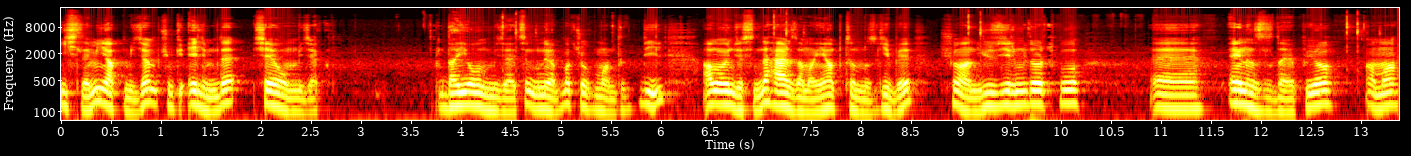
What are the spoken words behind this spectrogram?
işlemi yapmayacağım. Çünkü elimde şey olmayacak. Dayı olmayacağı için bunu yapmak çok mantıklı değil. Ama öncesinde her zaman yaptığımız gibi şu an 124 bu. E, en hızlı da yapıyor. Ama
